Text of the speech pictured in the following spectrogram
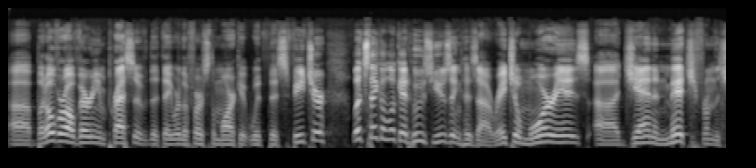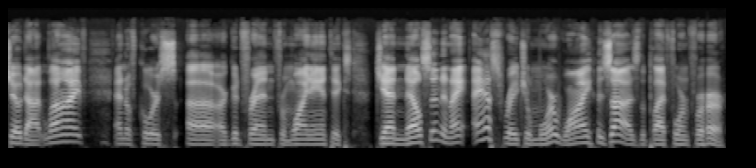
Uh, but overall, very impressive that they were the first to market with this feature. Let's take a look at who's using Huzza. Rachel Moore is, uh, Jen and Mitch from the show.live, and of course, uh, our good friend from Wine Antics, Jen Nelson. And I asked Rachel Moore why Huzza is the platform for her.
